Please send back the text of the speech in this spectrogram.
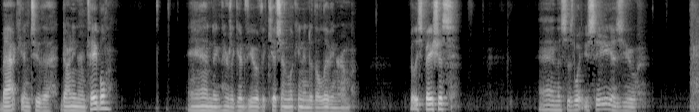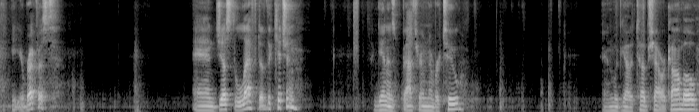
Back into the dining room table. And here's a good view of the kitchen looking into the living room. Really spacious. And this is what you see as you eat your breakfast. And just left of the kitchen Again is bathroom number two. And we've got a tub shower combo.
